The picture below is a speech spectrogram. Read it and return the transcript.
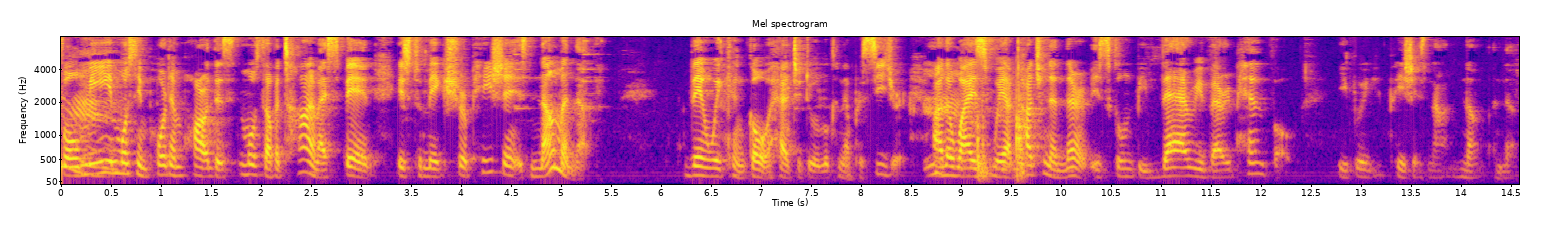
For me, most important part is most of the time I spend is to make sure patient is numb enough. Then we can go ahead to do a root canal procedure. Mm-hmm. Otherwise, we are touching the nerve. It's going to be very, very painful if the patient is not numb enough.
